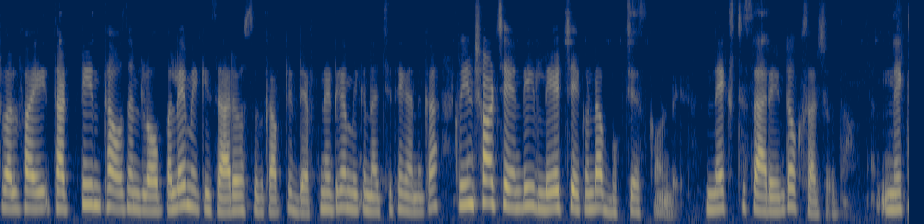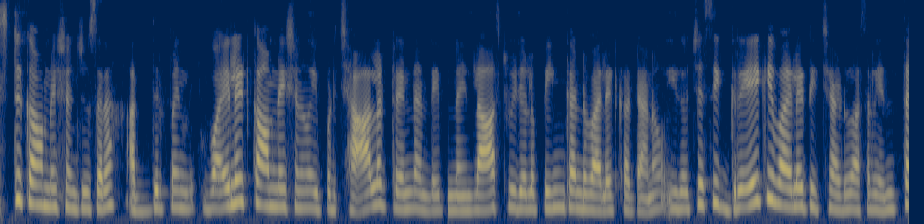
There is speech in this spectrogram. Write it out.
twelve five thirteen thousand లోపలే మీకు ఈ సారీ వస్తుంది కాబట్టి డెఫినెట్గా మీకు నచ్చితే కనుక స్క్రీన్ షాట్ చేయండి. లేట్ చేయకుండా బుక్ చేసుకోండి. నెక్స్ట్ సారీ ఏంటో ఒకసారి చూద్దాం. నెక్స్ట్ కాంబినేషన్ చూసారా? అద్దరిపోయింది వైలెట్ కాంబినేషన్ ఇప్పుడు చాలా ట్రెండ్ అండి. నేను లాస్ట్ వీడియోలో పింక్ అండ్ వైలెట్ కట్టాను. ఇది వచ్చేసి గ్రే కి వైలెట్ ఇచ్చాడు. అసలు ఎంత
